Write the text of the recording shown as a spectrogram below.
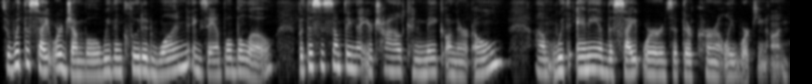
So with the sight word jumble, we've included one example below, but this is something that your child can make on their own um, with any of the sight words that they're currently working on.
